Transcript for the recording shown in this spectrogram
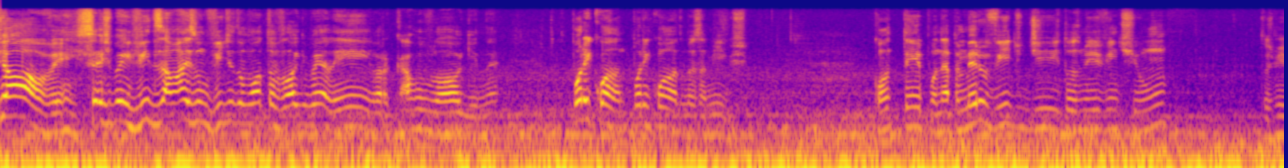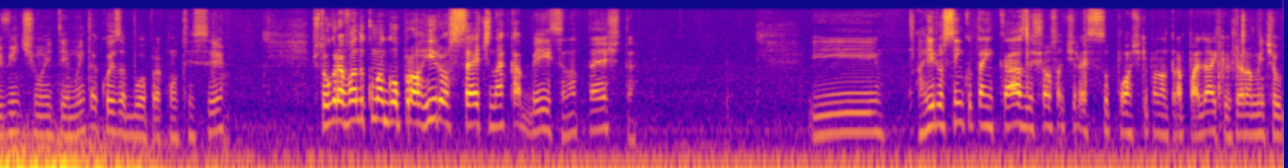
Jovens, sejam bem-vindos a mais um vídeo do Motovlog Belém, agora carro vlog, né? Por enquanto, por enquanto, meus amigos. Quanto tempo, né? Primeiro vídeo de 2021. 2021 e tem muita coisa boa para acontecer. Estou gravando com uma GoPro Hero 7 na cabeça, na testa. E a Hero 5 tá em casa, deixa eu só tirar esse suporte aqui para não atrapalhar, que eu geralmente eu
